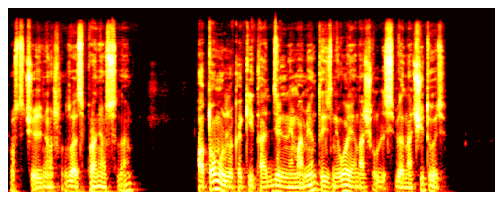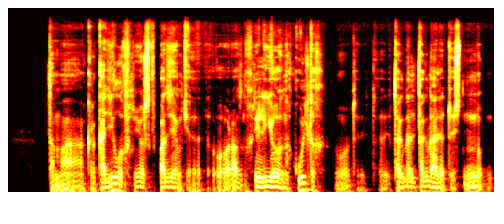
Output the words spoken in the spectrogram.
Просто через него, что называется, пронесся, да. Потом уже какие-то отдельные моменты из него я начал для себя начитывать. Там о крокодилах в Нью-Йоркской подземке, о разных религиозных культах, вот, и, так далее, и так далее. То есть, ну,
